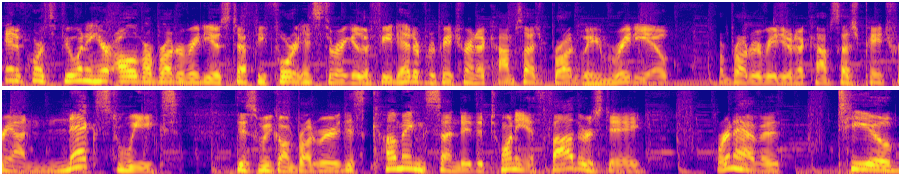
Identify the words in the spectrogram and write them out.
And of course, if you want to hear all of our Broadway Radio stuff before it hits the regular feed, head over to patreon.com slash Broadway Radio or broadwayradio.com slash Patreon. Next week's This Week on Broadway, this coming Sunday, the 20th, Father's Day, we're going to have a TOB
